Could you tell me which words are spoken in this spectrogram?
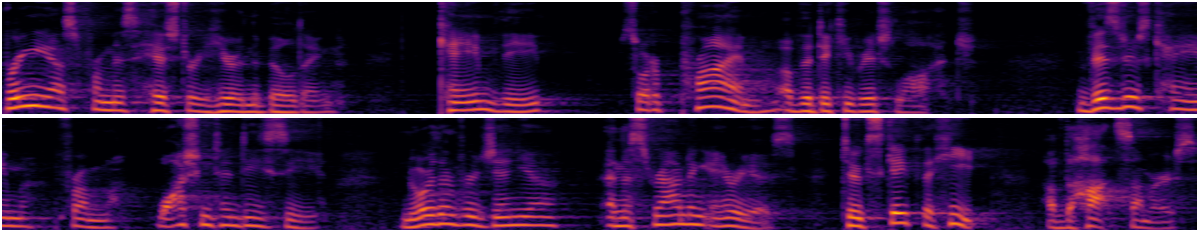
Bringing us from this history here in the building came the sort of prime of the Dickey Ridge Lodge. Visitors came from Washington, D.C., Northern Virginia, and the surrounding areas to escape the heat of the hot summers.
